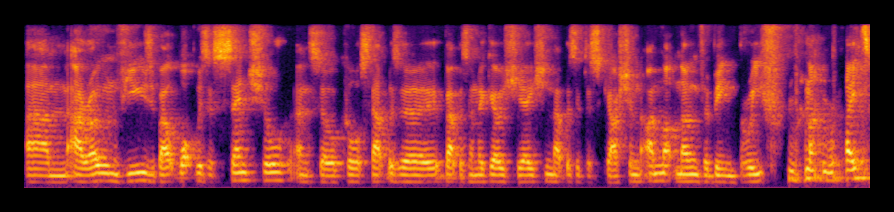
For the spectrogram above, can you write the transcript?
um, our own views about what was essential, and so of course that was a that was a negotiation, that was a discussion. I'm not known for being brief when I write;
